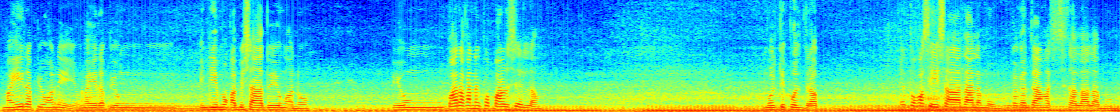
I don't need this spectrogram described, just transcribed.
mahirap yung ano eh yung mahirap yung hindi mo kabisado yung ano yung para ka nagpa-parcel lang. Multiple drop. Ito kasi sa Lalamove kagandahan kasi sa Lalamove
